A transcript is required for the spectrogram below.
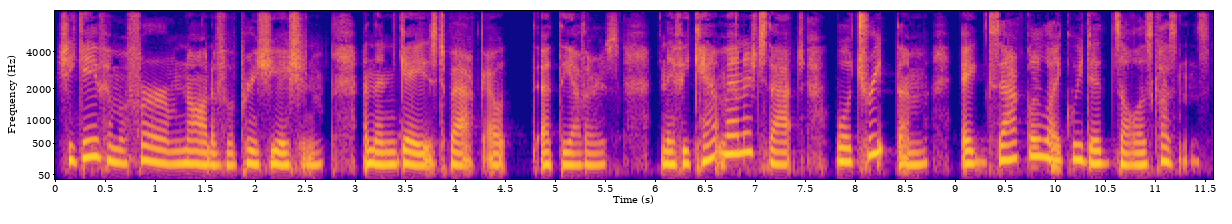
She gave him a firm nod of appreciation and then gazed back out at the others. And if he can't manage that, we'll treat them exactly like we did Sola's cousins.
